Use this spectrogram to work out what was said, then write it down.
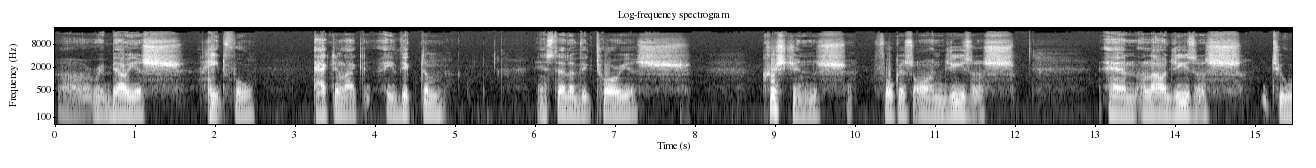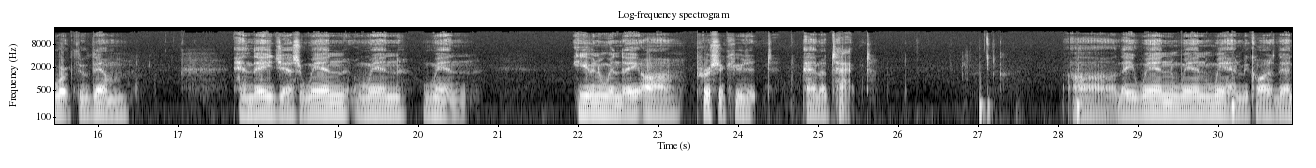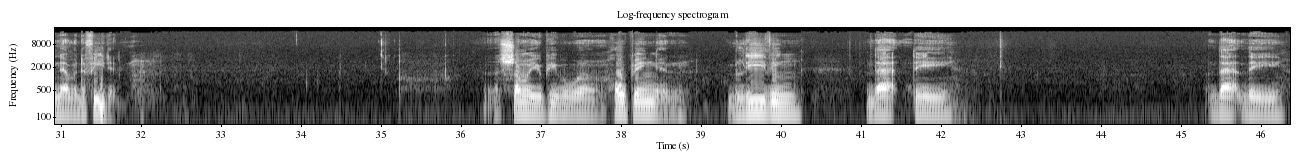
uh, rebellious, hateful, acting like a victim instead of victorious. Christians focus on Jesus and allow Jesus to work through them, and they just win, win, win, even when they are persecuted and attacked. Uh, they win, win, win because they're never defeated. Some of you people were hoping and believing that the that the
